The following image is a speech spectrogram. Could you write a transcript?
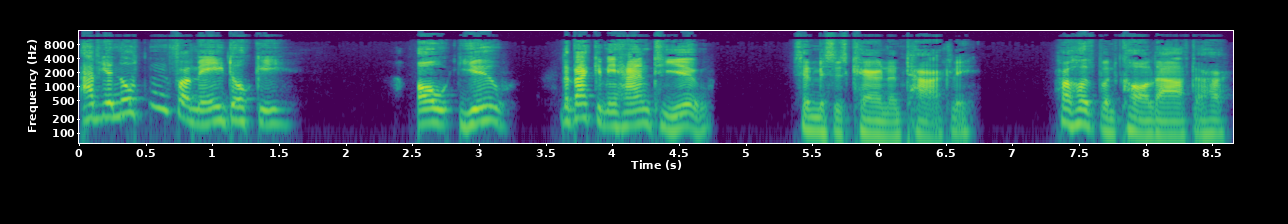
have you nothing for me, ducky?" "Oh, you! The back of me hand to you," said Mrs. Kernan tartly. Her husband called after her.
